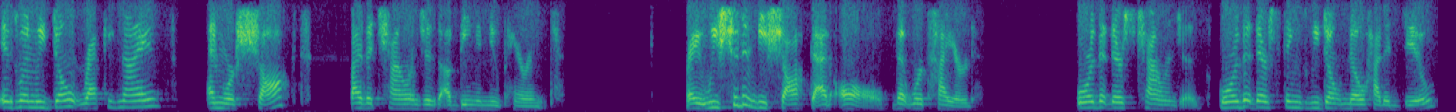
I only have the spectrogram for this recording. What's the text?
is when we don't recognize and we're shocked by the challenges of being a new parent. Right? We shouldn't be shocked at all that we're tired or that there's challenges or that there's things we don't know how to do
